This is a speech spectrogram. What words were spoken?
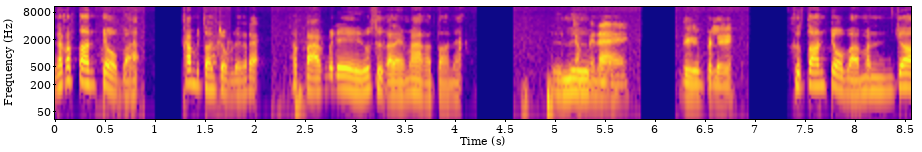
แล้วก็ตอนจบอะ ข้ามไปตอนจบเลยก็ได้ ถ้าปาร์คไม่ได้รู้สึกอะไรมากกับตอนเนี้ยหรือลืมจำไม่ได้ลืมไปเลย คือตอนจบอะมันก็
